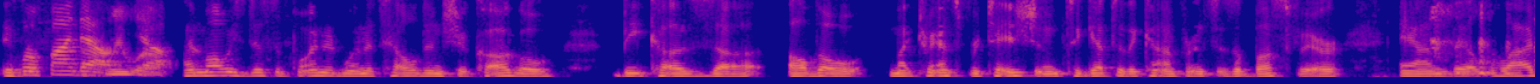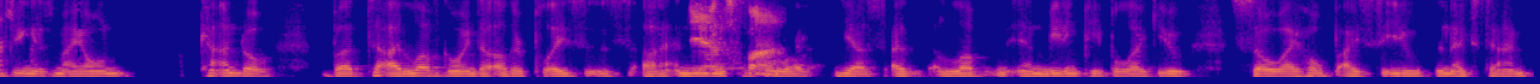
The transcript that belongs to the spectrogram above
If We'll find out. We will. Yeah. I'm always disappointed when it's held in Chicago because uh, although my transportation to get to the conference is a bus fare and the lodging is my own condo, but I love going to other places. Uh, and Yeah, it's fun. Like, yes, I love and meeting people like you. So I hope I see you the next time.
